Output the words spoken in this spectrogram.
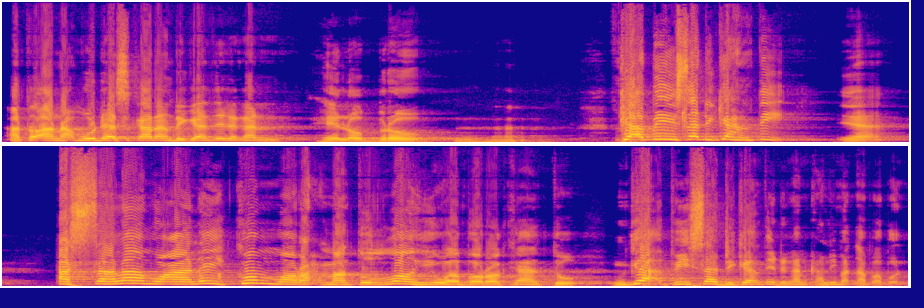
Atau anak muda sekarang diganti dengan hello bro. Nggak bisa diganti ya Assalamualaikum warahmatullahi wabarakatuh. Enggak bisa diganti dengan kalimat apa pun.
